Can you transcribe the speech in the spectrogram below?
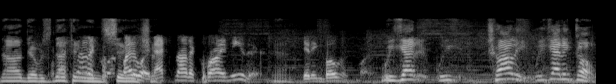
No, there was nothing not in cri- by the way, that's not a crime either. Getting bonus money. We got it. we Charlie, we got to go.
